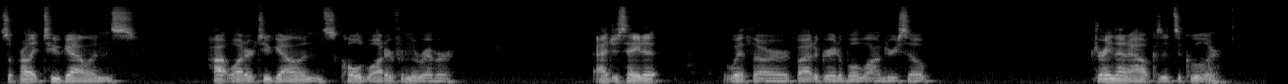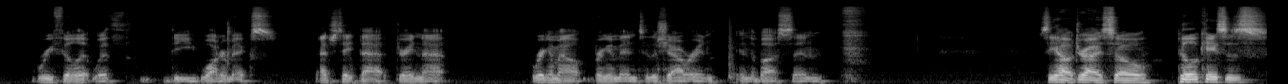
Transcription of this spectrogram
so probably two gallons, hot water, two gallons, cold water from the river. Agitate it with our biodegradable laundry soap. Drain that out because it's a cooler. Refill it with the water mix. Agitate that, drain that, wring them out, bring them into the shower in in the bus, and see how it dries. So pillowcases,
